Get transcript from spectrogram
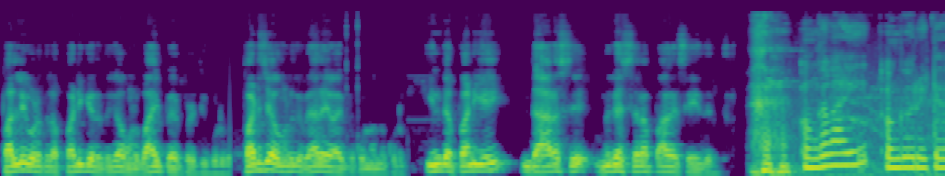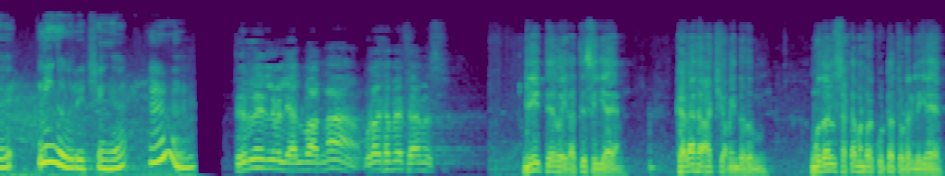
பள்ளிக்கூடத்தில் படிக்கிறதுக்கு அவங்களுக்கு வாய்ப்பு ஏற்படுத்தி கொடுக்கணும். படித்தவங்களுக்கு வேலை வாய்ப்பு கொண்டு வந்து கொடுக்கணும். இந்த பணியை இந்த அரசு மிக சிறப்பாக செய்திருக்கு. உங்க வாய் உங்க உருட்டு. நீங்க உருட்டுறீங்க. ம். திருநெல்வேலி அல்வான்னா உலகமே ஃபேமஸ் நீட் தேர்வை ரத்து செய்ய கழக ஆட்சி அமைந்ததும் முதல் சட்டமன்ற கூட்டத்தொடரிலேயே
